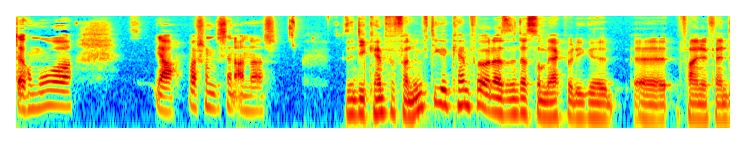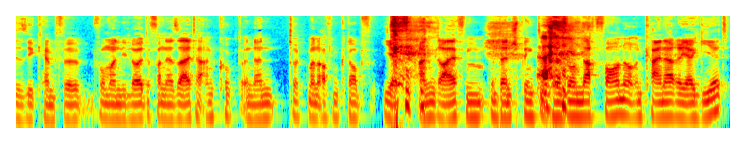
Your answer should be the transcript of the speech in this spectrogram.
der Humor, ja, war schon ein bisschen anders. Sind die Kämpfe vernünftige Kämpfe oder sind das so merkwürdige äh, Final Fantasy Kämpfe, wo man die Leute von der Seite anguckt und dann drückt man auf den Knopf jetzt angreifen und dann springt die Person nach vorne und keiner reagiert?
